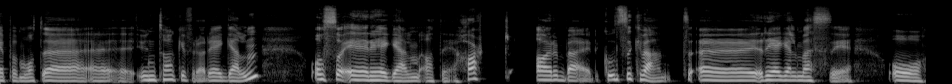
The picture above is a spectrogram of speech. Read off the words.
er på en måte uh, unntaket fra regelen, og så er regelen at det er hardt arbeid, konsekvent, uh, regelmessig, og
